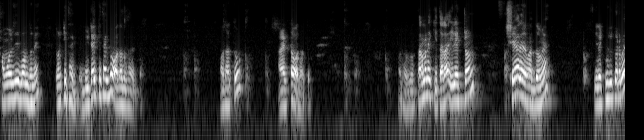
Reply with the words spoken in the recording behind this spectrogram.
সমযোজী বন্ধনে তোমার কি থাকবে? দুইটাই কি থাকবে? অধাতু থাকবে। অধাতু আর একটা অধাতু। অধাতু। তার মানে কি? তারা ইলেকট্রন শেয়ারের মাধ্যমে ইলেকট্রন কি করবে?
